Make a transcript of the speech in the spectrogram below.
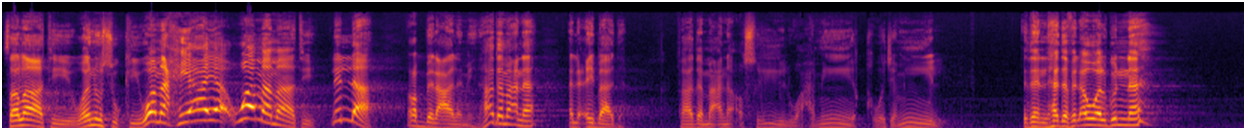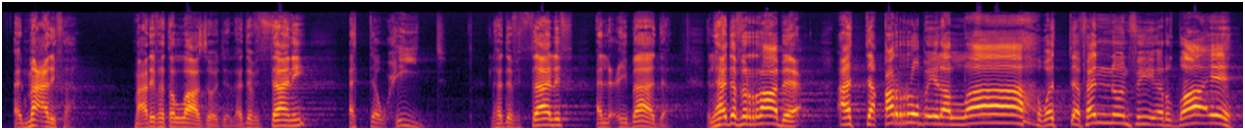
صلاتي ونسكي ومحياي ومماتي لله رب العالمين. هذا معنى العبادة. فهذا معنى أصيل وعميق وجميل. اذا الهدف الأول قلنا المعرفة معرفة الله عز وجل. الهدف الثاني التوحيد. الهدف الثالث العبادة. الهدف الرابع التقرب إلى الله والتفنن في إرضائه.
